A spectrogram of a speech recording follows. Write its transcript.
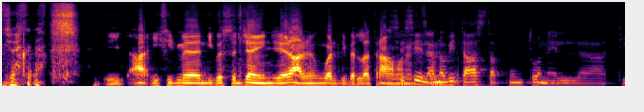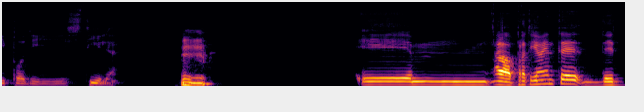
Cioè, i, ah, i film di questo genere in generale non guardi per la trama. Sì, sì, la novità sta appunto nel eh, tipo di stile. Mm. E, mm, allora, praticamente de-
